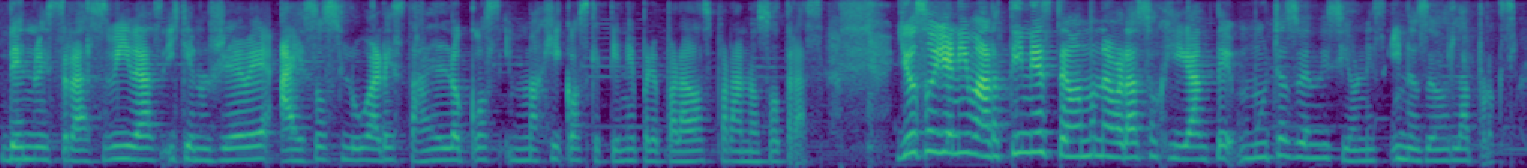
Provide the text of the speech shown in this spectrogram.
de nuestras vidas y que nos lleve a esos lugares tan locos y mágicos que tiene preparados para nosotras. Yo soy Jenny Martínez, te mando un abrazo gigante, muchas bendiciones y nos vemos la próxima.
